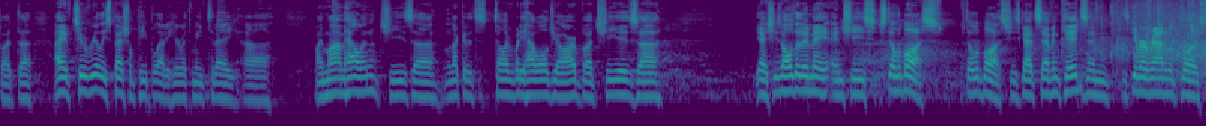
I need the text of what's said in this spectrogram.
But I have two really special people that are here with me today my mom, Helen, she's, uh, I'm not going to tell everybody how old you are, but she is, uh, yeah, she's older than me, and she's still the boss. Still the boss. She's got seven kids, and let's give her a round of applause.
